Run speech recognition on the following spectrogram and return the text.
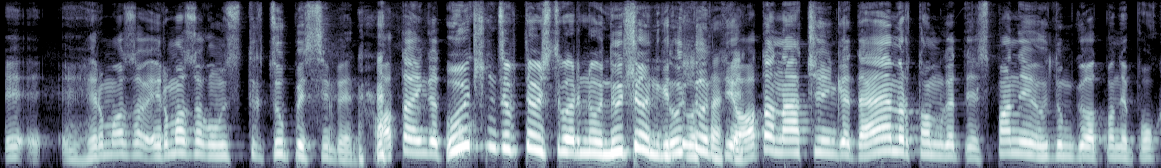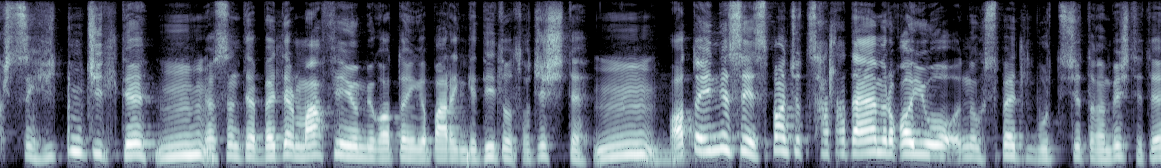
Хермозо Эрмозог үнсдэг зүв байсан юм байна. Одоо ингээд өөдлөн зөвдөө өчтгөр нөө нөлөөнө гэдэг байна. Тий. Одоо наа чи ингээд амар том ингээд Испани хөлбөмбөгийн холбооны бугчсан хитэн жил те. Ясан тэр балер мафийн юмыг одоо ингээд баг ингээд дийл болгож штэ. Одоо энээсээ Испанчууд салгаад амар гоё нөхс байдал бүрдчихэд байгаа юм байна штэ те.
